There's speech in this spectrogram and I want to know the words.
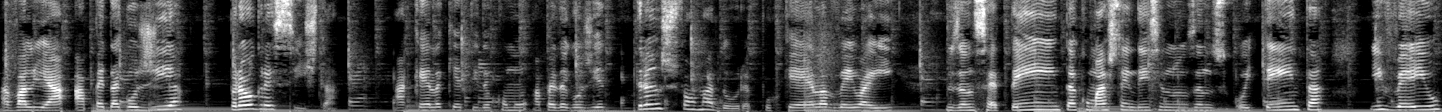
avaliar a pedagogia progressista, aquela que é tida como a pedagogia transformadora, porque ela veio aí nos anos 70, com mais tendência nos anos 80 e veio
